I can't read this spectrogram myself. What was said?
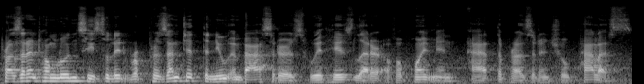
President Thongloun Sisoulith represented the new ambassadors with his letter of appointment at the presidential palace.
